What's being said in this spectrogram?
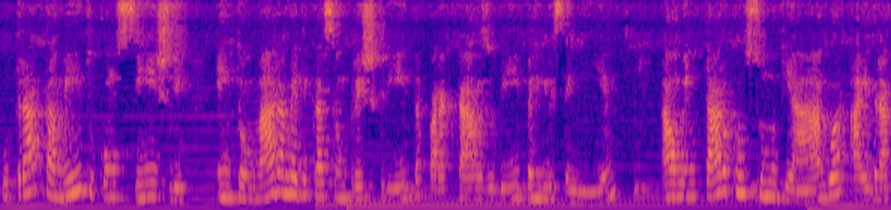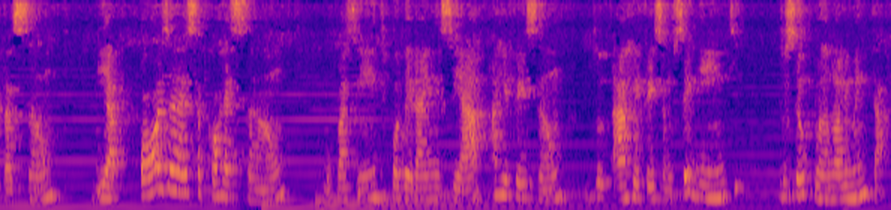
o tratamento consiste em tomar a medicação prescrita para caso de hiperglicemia, aumentar o consumo de água, a hidratação e após essa correção, o paciente poderá iniciar a refeição, a refeição seguinte do seu plano alimentar.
